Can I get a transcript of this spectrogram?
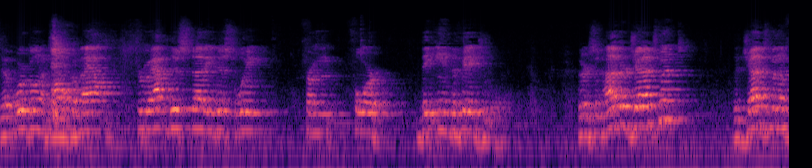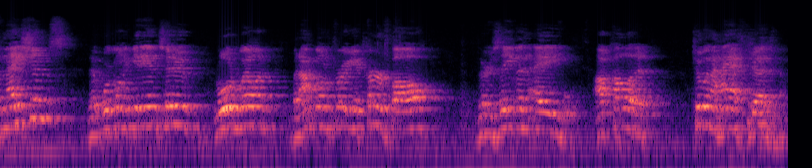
that we're going to talk about throughout this study this week from for the individual. There's another judgment, the judgment of nations, that we're going to get into, Lord willing, but I'm going to throw you a curveball. There's even a, I'll call it a two and a half judgment.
